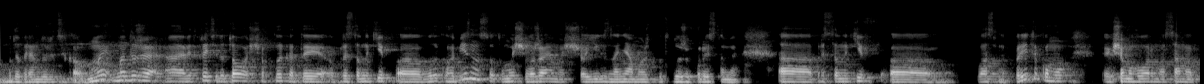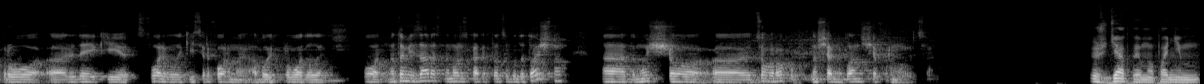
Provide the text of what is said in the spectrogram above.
буде прям дуже цікаво. Ми, ми дуже е, відкриті до того, щоб кликати представників е, великого бізнесу, тому що вважаємо, що їх знання можуть бути дуже корисними. Е, представників власне політикуму, якщо ми говоримо саме про людей, які створювали якісь реформи або їх проводили. От натомість зараз не можу сказати, хто це буде точно, тому що цього року навчальний план ще формується. Ж, дякуємо, пані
